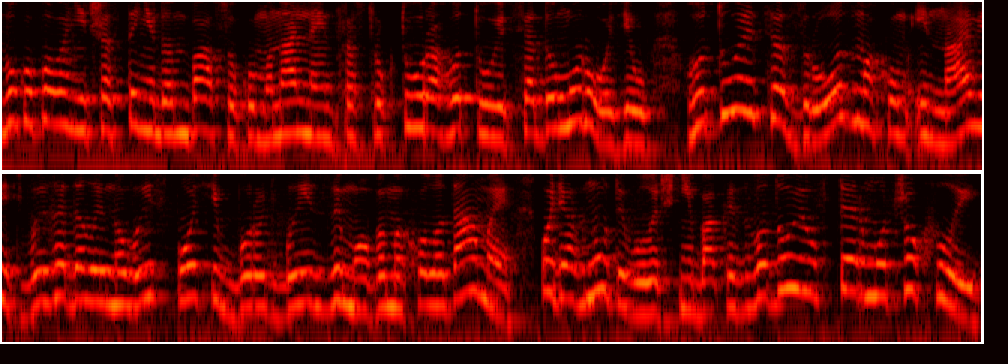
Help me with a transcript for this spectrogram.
В окупованій частині Донбасу комунальна інфраструктура готується до морозів, готується з розмахом і навіть вигадали новий спосіб боротьби із зимовими холодами одягнути вуличні баки з водою в термочохли.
